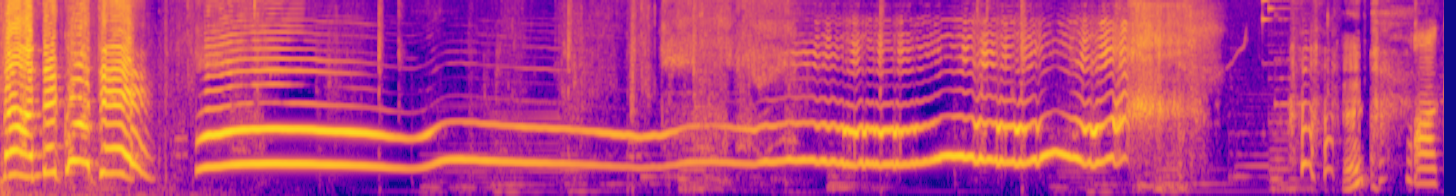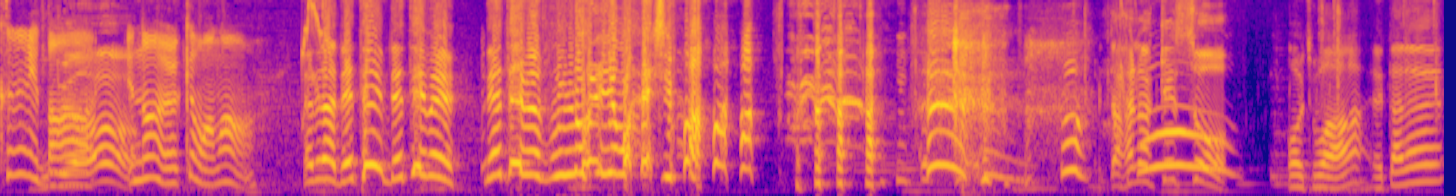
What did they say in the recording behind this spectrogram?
나 안 될 것 같아 와 큰일이다 뭐야? 얘는 왜 이렇게 많아 얘들아 내 템! 내 템을! 내 템을 물로 흘려보내지 마! 일단 하나 깼어. 어 좋아 일단은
